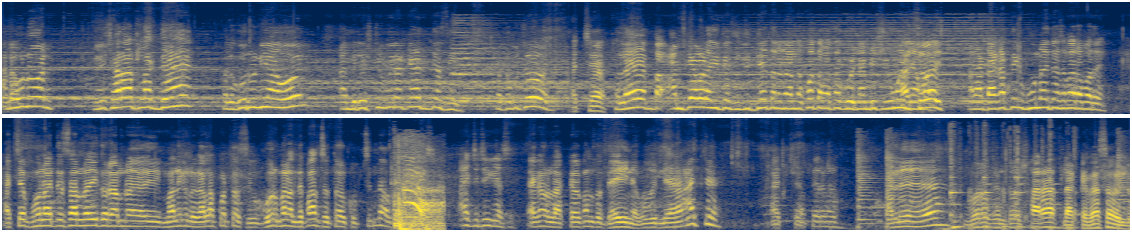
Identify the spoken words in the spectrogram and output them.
আরে শুনুন যদি সাড়ে আট লাখ দেয় তাহলে গরু নিয়ে আউন আমি রেস্টি করে টাকা দিতেছি। কথা বুঝছেন আচ্ছা। তাহলে বা- আমি কে বাড়া দিতেছি? যদি দেয় তাহলে কথা বার্তা কই না বেশি সময় নেই আমার। আমার টাকা থেকে ফোন হইতেছে বারবারে। আচ্ছা ফোন আইতেছে আমরা এই করে আমরা এই মালিকের লোক আলাপ করতেছি। গরু বানাতে পারছ তোর খুব চিন্তা আচ্ছা ঠিক আছে। এগারো লাখ টাকা কম তো দেই না বুঝলি আচ্ছা। আচ্ছা। তাহলে গরু কিন্তু সাড়ে আট লাখ টাকা বেচা হইল।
